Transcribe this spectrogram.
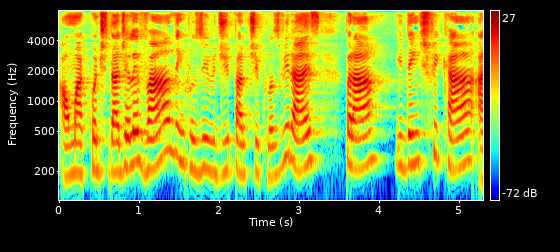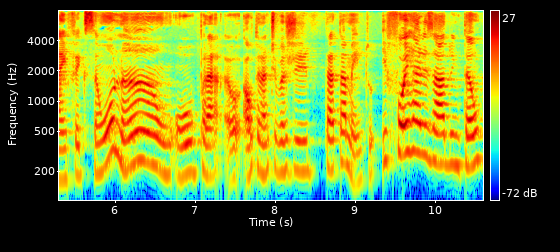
a uma quantidade elevada, inclusive de partículas virais, para identificar a infecção ou não, ou para alternativas de tratamento. E foi realizado então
